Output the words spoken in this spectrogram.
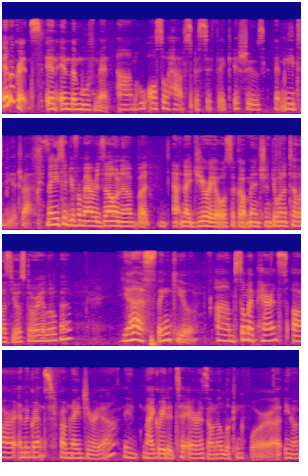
immigrants in, in the movement um, who also have specific issues that need to be addressed. Now, you said you're from Arizona, but Nigeria also got mentioned. Do you want to tell us your story a little bit? Yes, thank you. Um, so my parents are immigrants from Nigeria. They migrated to Arizona looking for a, you know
